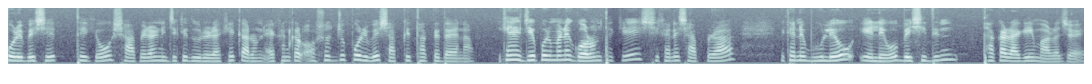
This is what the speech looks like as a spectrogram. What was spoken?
পরিবেশের থেকেও সাপেরা নিজেকে দূরে রাখে, কারণ এখানকার অসহ্য পরিবেশ সাপকে থাকতে দেয় না। এখানে যে পরিমাণে গরম থাকে, সেখানে সাপরা এখানে ভুলেও এলেও বেশি দিন থাকার আগেই মারা যায়।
